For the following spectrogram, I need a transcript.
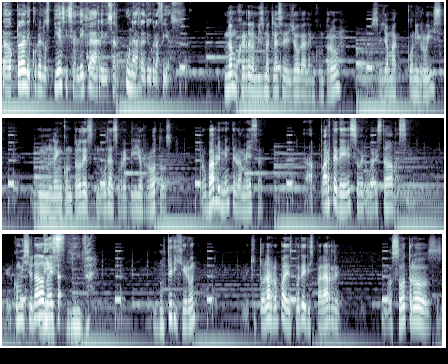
La doctora le cubre los pies y se aleja a revisar unas radiografías. Una mujer de la misma clase de yoga la encontró. Se llama Connie Ruiz. Mm, La encontró desnuda sobre vidrios rotos. Probablemente la mesa. Aparte de eso, el lugar estaba vacío. El comisionado no está... Desnuda. ¿No te dijeron? Le quitó la ropa después de dispararle. Nosotros...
